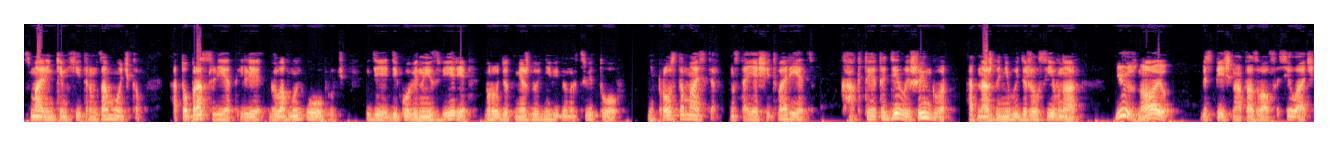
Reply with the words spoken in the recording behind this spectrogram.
с маленьким хитрым замочком, а то браслет или головной обруч, где диковинные звери бродят между невиданных цветов. Не просто мастер, настоящий творец. «Как ты это делаешь, Ингвар?» Однажды не выдержал Сьевнар. «Не знаю», – беспечно отозвался силач.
